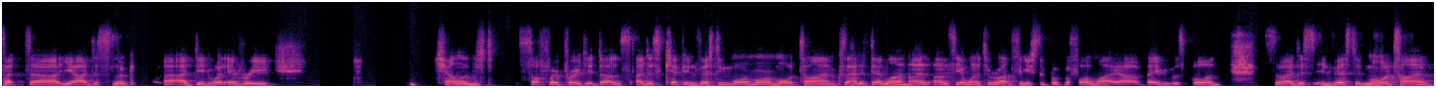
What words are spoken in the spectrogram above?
But uh, yeah, I just look, I did what every challenged software project does. I just kept investing more and more and more time because I had a deadline. I, obviously, I wanted to write, finish the book before my uh, baby was born. So I just invested more time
